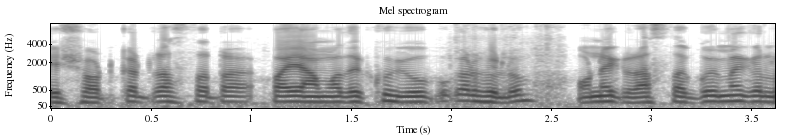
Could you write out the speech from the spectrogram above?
এই শর্টকাট রাস্তাটা পাই আমাদের খুবই উপকার হলো। অনেক রাস্তা কমে গেল।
